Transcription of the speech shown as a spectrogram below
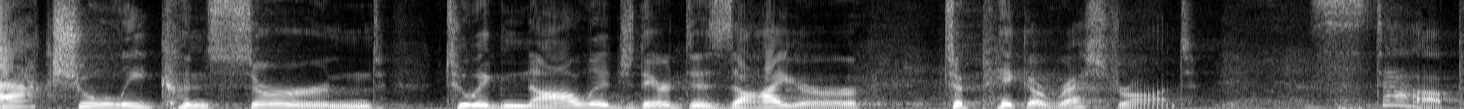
actually concerned to acknowledge their desire to pick a restaurant. Stop.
